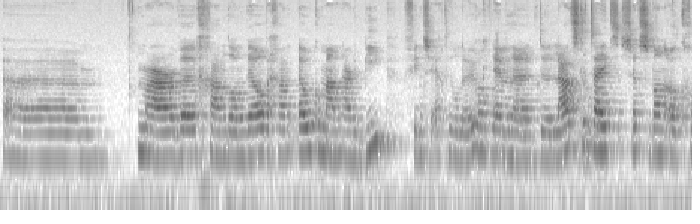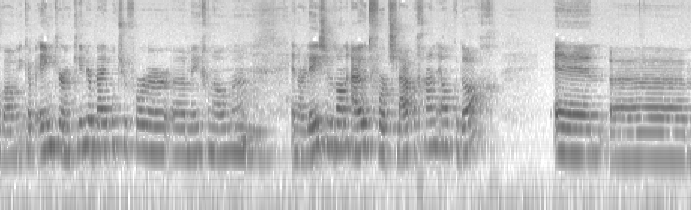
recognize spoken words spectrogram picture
Ehm, maar we gaan dan wel, we gaan elke maand naar de biep. Vindt ze echt heel leuk. Oh, en eh, leuk. de laatste Ja. tijd zegt ze dan ook gewoon... Ik heb één keer een kinderbijbeltje voor haar eh, meegenomen. Mhm. En daar lezen we dan uit voor het slapen gaan elke dag. En ehm,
